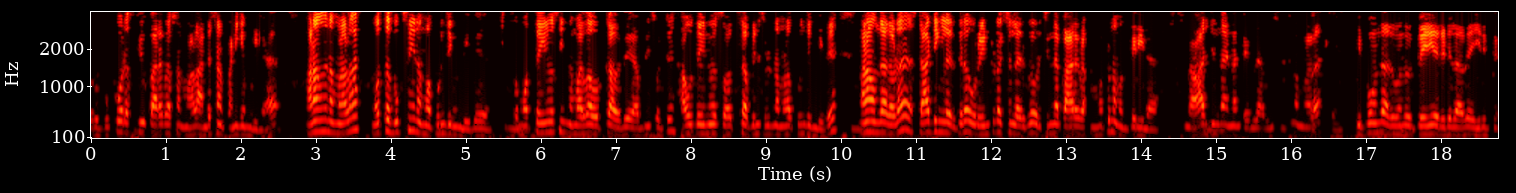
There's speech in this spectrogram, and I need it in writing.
ஒரு புக்கோட ஃபியூ பேராகிராஃப்ஸ் நம்மளால அண்டர்ஸ்டாண்ட் பண்ணிக்க முடியல. ஆனா வந்து நம்மளால மொத்த புக்ஸையும் நம்ம புரிஞ்சுக்க முடியுது. மொத்த யூனிவர்ஸும் இந்த மாதிரி தான் ஒர்க் ஆகுது அப்படின்னு சொல்லிட்டு ஹவு த யூனிவர்ஸ் ஒர்க்ஸ் அப்படின்னு சொல்லிட்டு நம்மளால புரிஞ்சுக்க முடியுது. ஆனா வந்து அதோட ஸ்டார்டிங்ல இருக்கிற ஒரு இன்ட்ரோடக்ஷன்ல இருக்கிற ஒரு சின்ன பேராகிராஃப் மட்டும் நமக்கு தெரியல. இந்த ஆர்ஜின் தான் என்னன்னு தெரியல அப்படின்னு சொல்லிட்டு நம்மளால இப்போ வந்து அது வந்து ஒரு பெரிய ரிடிலாவே இருக்கு.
